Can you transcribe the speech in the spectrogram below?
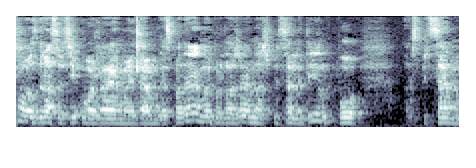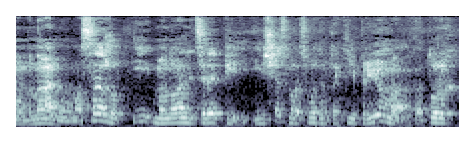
снова здравствуйте, уважаемые дамы и господа. Мы продолжаем наш специальный тренинг по специальному мануальному массажу и мануальной терапии. И сейчас мы рассмотрим такие приемы, о которых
